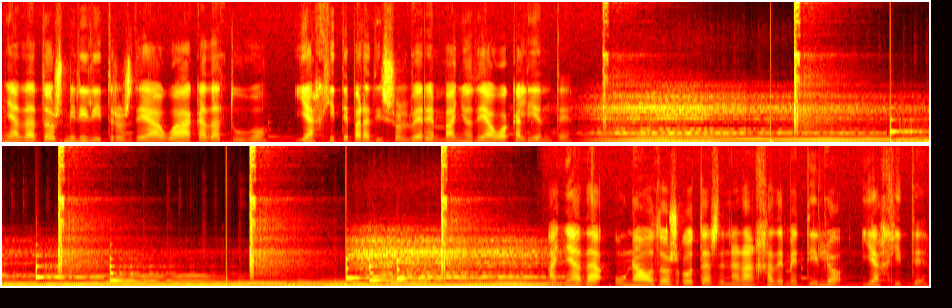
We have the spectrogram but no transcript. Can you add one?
Añada 2 mililitros de agua a cada tubo y agite para disolver en baño de agua caliente. Añada una o dos gotas de naranja de metilo y agite.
